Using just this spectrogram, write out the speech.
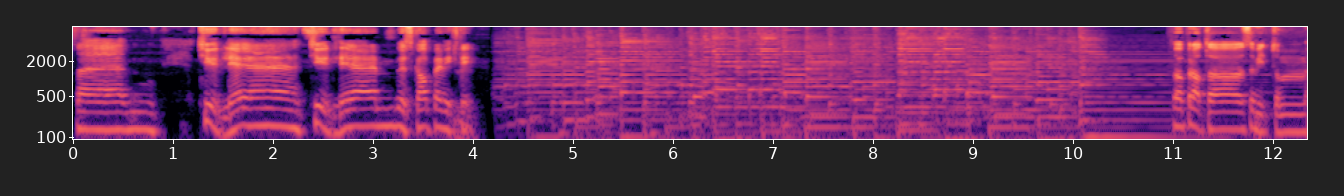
så tydelige, tydelige budskap er viktig. Du har prata så vidt om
